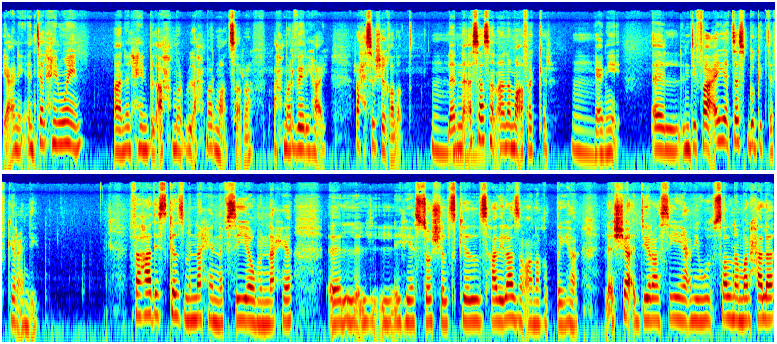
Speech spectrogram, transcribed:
يعني أنت الحين وين؟ أنا الحين بالأحمر بالأحمر ما أتصرف. أحمر فيري هاي راح أسوي شيء غلط. لأن أساسا أنا ما أفكر. يعني الاندفاعية تسبق التفكير عندي. فهذه سكيلز من الناحيه النفسية ومن ناحية ال- ال- اللي هي السوشيال سكيلز هذه لازم أنا أغطيها. الأشياء الدراسية يعني وصلنا مرحلة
